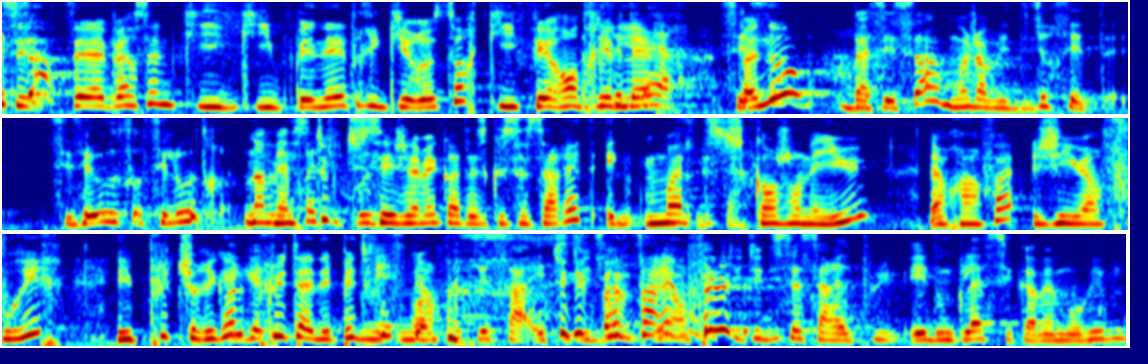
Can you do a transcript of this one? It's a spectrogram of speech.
c'est la personne qui, qui, pénètre et qui ressort qui fait rentrer de l'air. Pas nous. Bah, c'est ça. Moi, j'ai envie de dire, c'est c'est l'autre, c'est l'autre. Non, mais, après, tu, sais jamais quand est-ce que ça s'arrête. Et moi, quand j'en ai eu, la première fois, j'ai eu un fou rire. Et plus tu rigoles, plus t'as des pets de mais, en fait, c'est ça. Et tu te dis, en fait, tu te dis, ça s'arrête plus. Et donc là, c'est quand même horrible.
